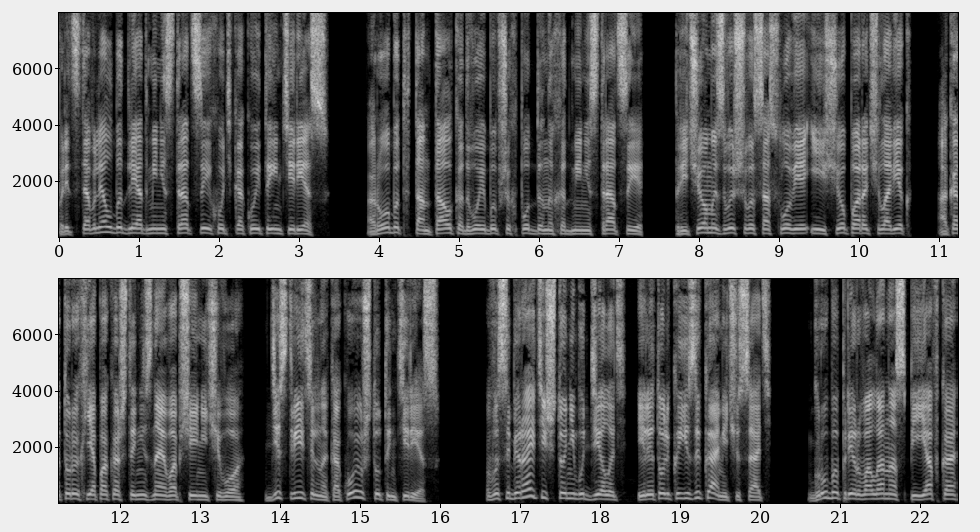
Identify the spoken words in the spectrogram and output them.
представлял бы для администрации хоть какой-то интерес. Робот, Танталка, двое бывших подданных администрации, причем из высшего сословия и еще пара человек, о которых я пока что не знаю вообще ничего, Действительно, какой уж тут интерес. Вы собираетесь что-нибудь делать или только языками чесать? Грубо прервала нас пиявка,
